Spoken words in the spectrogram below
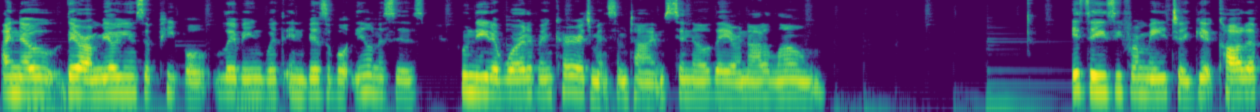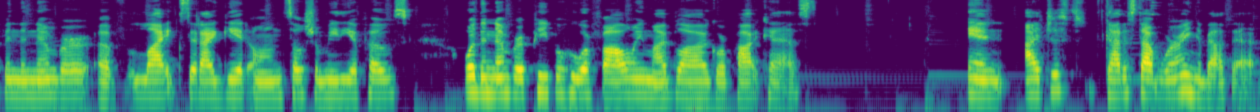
I know there are millions of people living with invisible illnesses who need a word of encouragement sometimes to know they are not alone. It's easy for me to get caught up in the number of likes that I get on social media posts or the number of people who are following my blog or podcast. And I just got to stop worrying about that.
